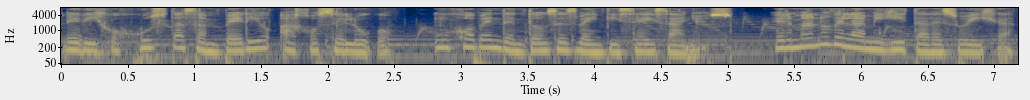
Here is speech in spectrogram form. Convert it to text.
Le dijo Justa Samperio a José Lugo, un joven de entonces 26 años, hermano de la amiguita de su hija,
